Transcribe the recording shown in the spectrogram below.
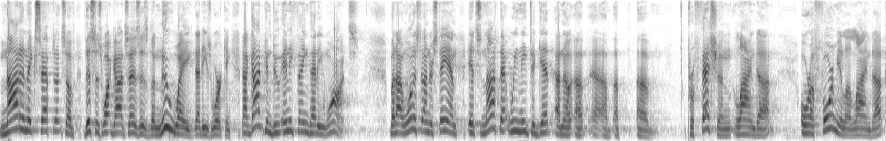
not an acceptance of this is what God says is the new way that He's working. Now, God can do anything that He wants. But I want us to understand it's not that we need to get an, a, a, a, a profession lined up or a formula lined up.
